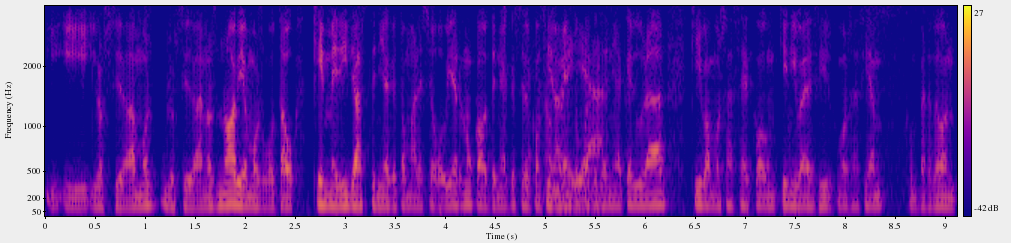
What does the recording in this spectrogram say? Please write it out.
y, y los ciudadanos los ciudadanos no habíamos votado qué medidas tenía que tomar ese gobierno, cuando tenía que ser el confinamiento, cuánto tenía que durar, qué íbamos a hacer con quién iba a decir, cómo se hacían, con perdón,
